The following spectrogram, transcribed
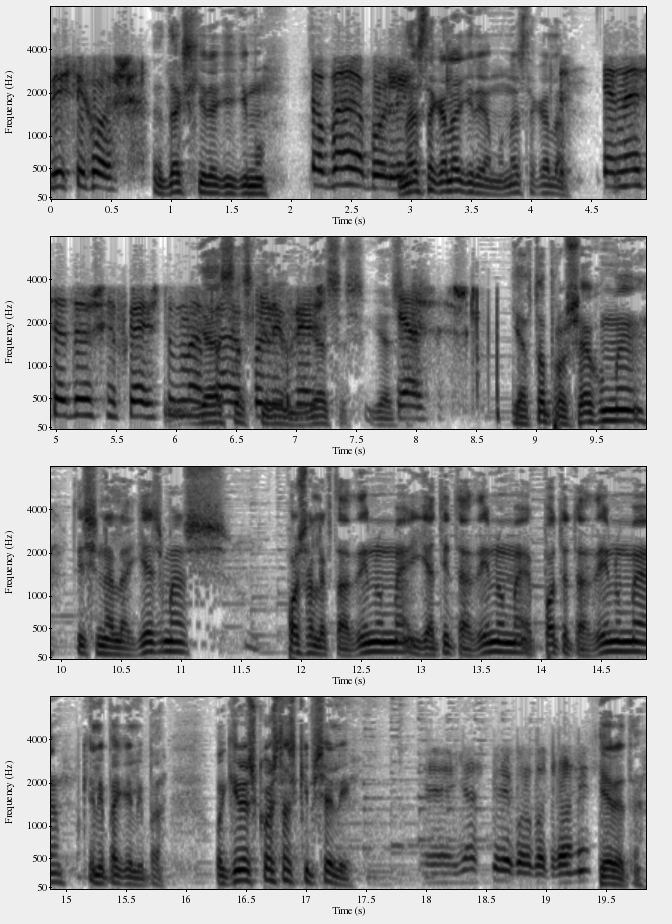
Δυστυχώς. Εντάξει κύριε Κίκη μου. Το πάρα πολύ. Να είστε καλά κυρία μου, να είστε καλά. Και να είστε τους ευχαριστούμε Γεια πάρα σας πολύ. κυρία μου, γεια Ευχαριστώ. σας. Γεια Γεια σας. σας. Γι' αυτό προσέχουμε τις συναλλαγές μας, πόσα λεφτά δίνουμε, γιατί τα δίνουμε, πότε τα δίνουμε κλπ. κλπ. Ο κύριος Κώστας Κυψέλη. Ε, γεια σας κύριε Κολοκοτρώνη. Χαίρετε.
